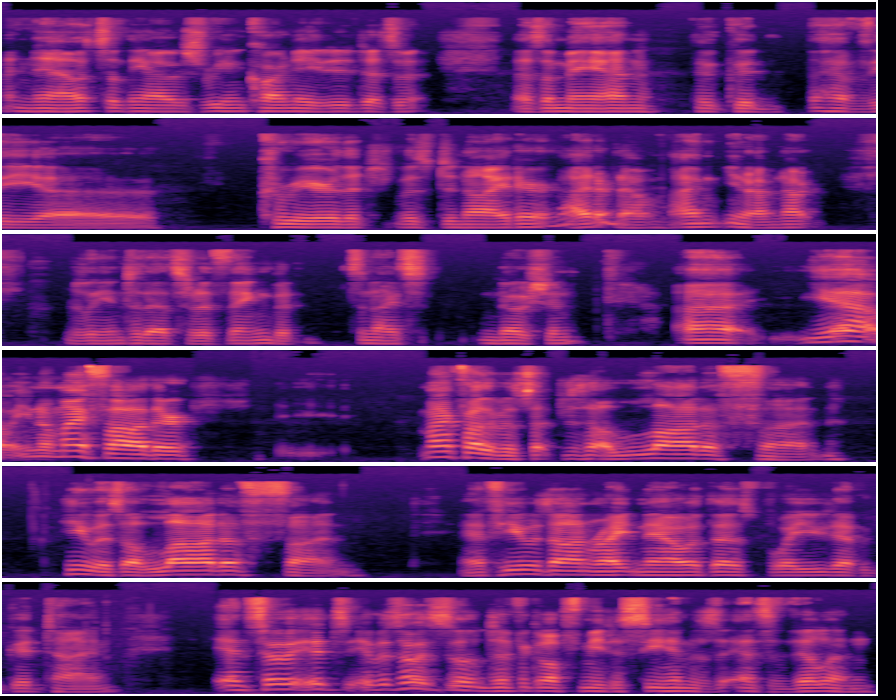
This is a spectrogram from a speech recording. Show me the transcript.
and now something I was reincarnated as a, as a man who could have the uh, career that was denied her. I don't know. I'm, you know, I'm not really into that sort of thing, but it's a nice notion. Uh, yeah, you know, my father, my father was just a lot of fun. He was a lot of fun. And if he was on right now with us, boy, you'd have a good time. And so it's it was always a little difficult for me to see him as, as a villain.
